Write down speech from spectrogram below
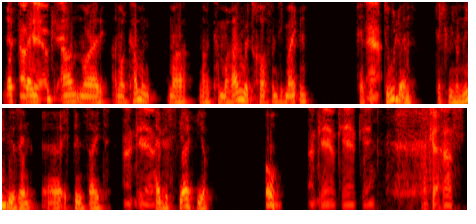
jetzt okay, okay. Abend mal, mal, Kam mal Kameraden getroffen, die meinten, wer ja. bist du denn? Das habe ich noch nie gesehen. Äh, ich bin seit okay, okay. halbes Jahr hier. Oh. Okay, okay, okay. Okay. Krass.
